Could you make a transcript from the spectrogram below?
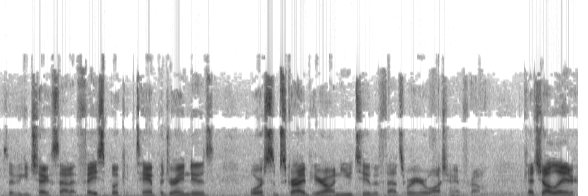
So if you can check us out at Facebook at Tampa Drain Dudes or subscribe here on YouTube if that's where you're watching it from. Catch y'all later.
